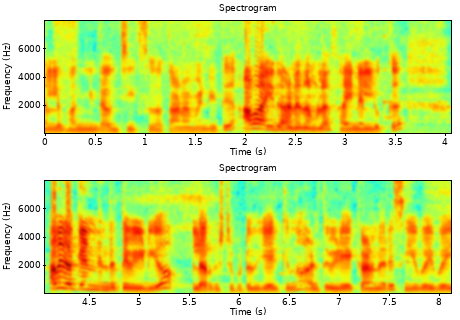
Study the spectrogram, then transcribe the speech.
നല്ല ഭംഗി ഉണ്ടാവും ചീക്സ് ഒക്കെ കാണാൻ വേണ്ടിയിട്ട്. അപ്പോൾ ഇതാണ് നമ്മളെ ഫൈനൽ ലുക്ക് അപ്പോൾ ഇതൊക്കെയാണ് ഇന്നത്തെ വീഡിയോ. എല്ലാവർക്കും ഇഷ്ടപ്പെട്ടു എന്ന് വിചാരിക്കുന്നു. അടുത്ത വീഡിയോ കാണുന്നവരെ സി ബൈ ബൈ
